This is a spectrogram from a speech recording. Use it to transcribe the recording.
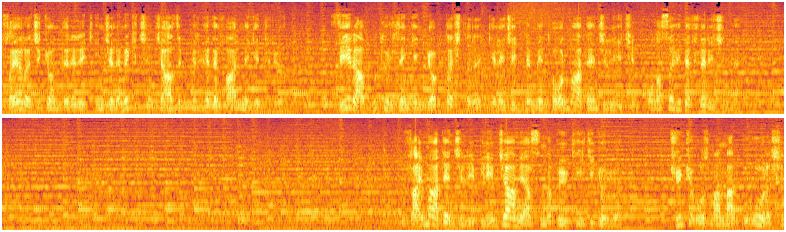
uzay aracı göndererek incelemek için cazip bir hedef haline getiriyor. Zira bu tür zengin göktaşları gelecekte meteor madenciliği için olası hedefler içinde. Uzay madenciliği bilim camiasında büyük ilgi görüyor. Çünkü uzmanlar bu uğraşın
